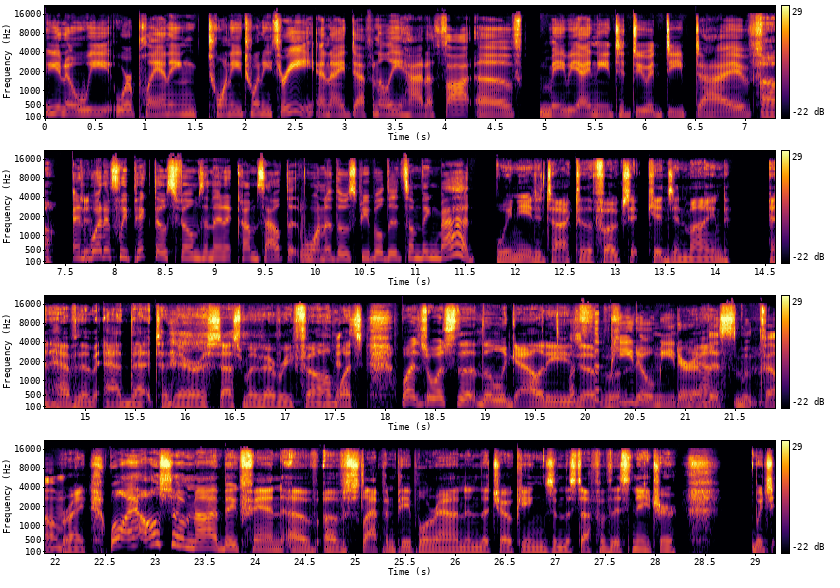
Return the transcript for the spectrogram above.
you know, we were planning 2023, and I definitely had a thought of maybe I need to do a deep dive. Oh, and d- what if we pick those films and then it comes out that one of those people did something bad? we need to talk to the folks at Kids in Mind and have them add that to their assessment of every film. What's what's what's the the legalities What's of uh, the pedometer yeah. of this film? Right. Well, I also am not a big fan of of slapping people around and the chokings and the stuff of this nature, which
